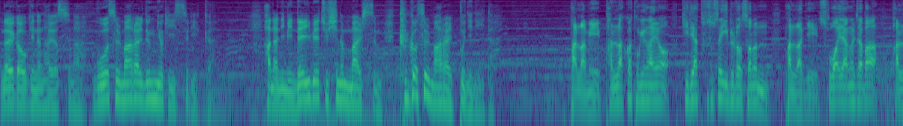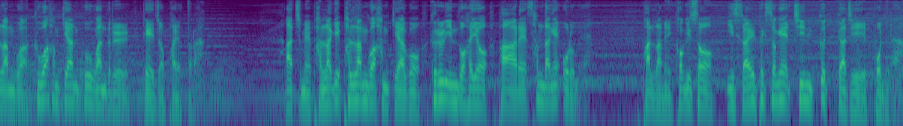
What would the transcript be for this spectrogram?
내가 오기는 하였으나 무엇을 말할 능력이 있으리까? 하나님이 내 입에 주시는 말씀 그것을 말할 뿐이니이다. 발람이 발락과 동행하여 기랴투솥에 이르러서는 발락이 소와 양을 잡아 발람과 그와 함께한 고관들을 대접하였더라. 아침에 발락이 발람과 함께하고 그를 인도하여 바알의 산당에 오르매 발람이 거기서 이스라엘 백성의 진 끝까지 보니라.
